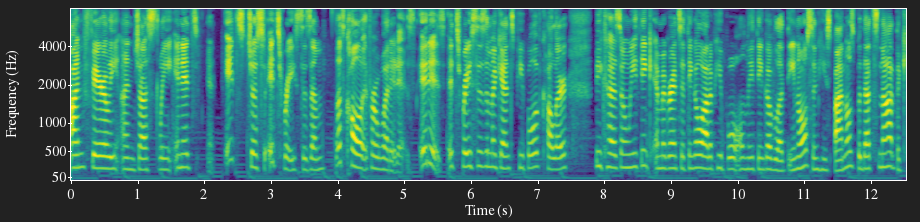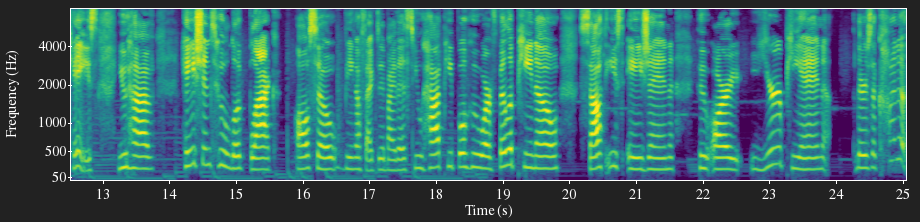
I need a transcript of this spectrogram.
unfairly unjustly and it's it's just it's racism let's call it for what it is it is it's racism against people of color because when we think immigrants i think a lot of people only think of latinos and hispanos but that's not the case you have haitians who look black also being affected by this. You have people who are Filipino, Southeast Asian, who are European, there's a kind of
